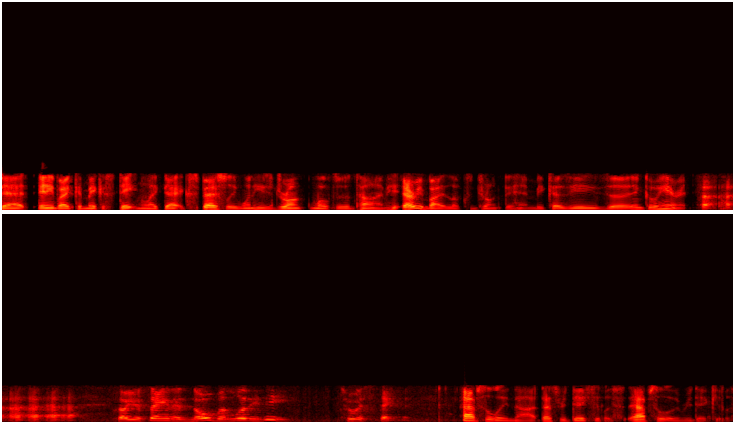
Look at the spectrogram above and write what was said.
that anybody could make a statement like that, especially when he's drunk most of the time. He, everybody looks drunk to him because he's uh, incoherent. so you're saying there's no validity to his statement? Absolutely not. That's ridiculous. Absolutely ridiculous.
